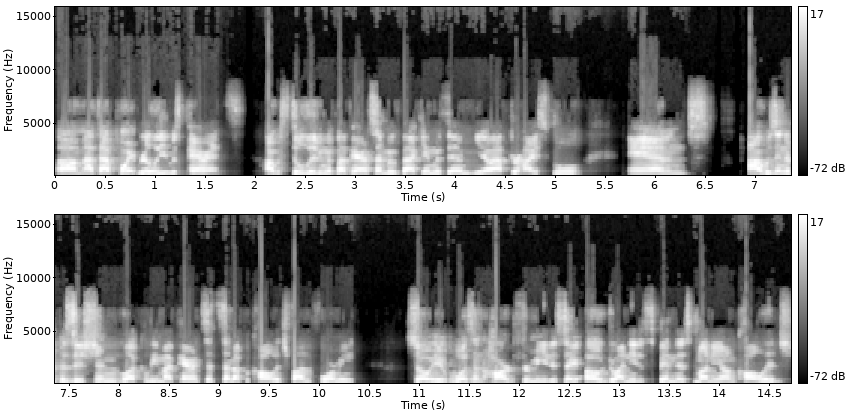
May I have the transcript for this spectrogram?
Um, at that point, really, it was parents. I was still living with my parents. I moved back in with them, you know, after high school, and I was in a position. Luckily, my parents had set up a college fund for me, so it wasn't hard for me to say, "Oh, do I need to spend this money on college?"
